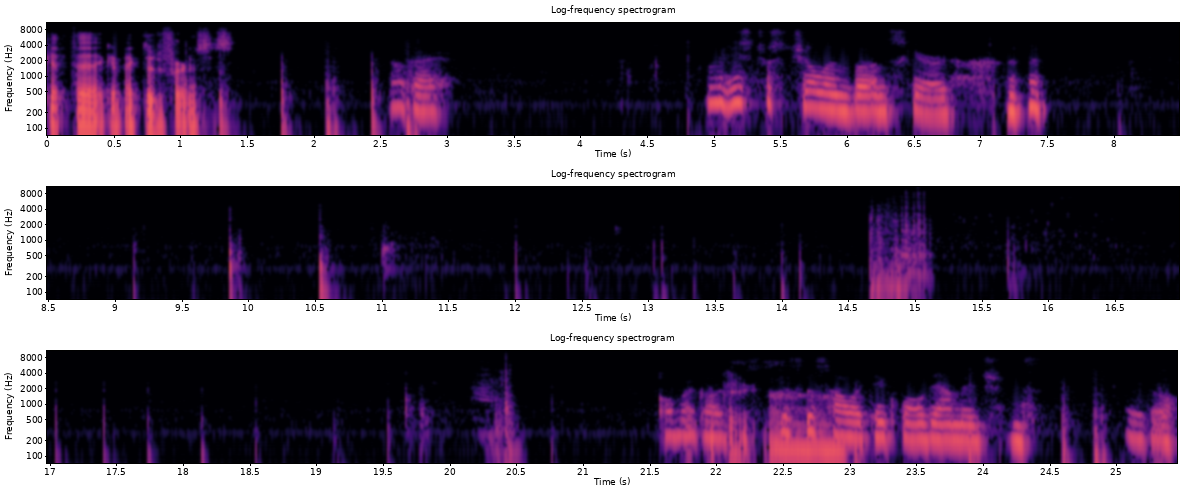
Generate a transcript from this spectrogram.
Get uh, get back to the furnaces. Okay. I mean, he's just chilling, but I'm scared. oh my gosh, Okay, this, this is uh, how I take fall damage. there we go.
